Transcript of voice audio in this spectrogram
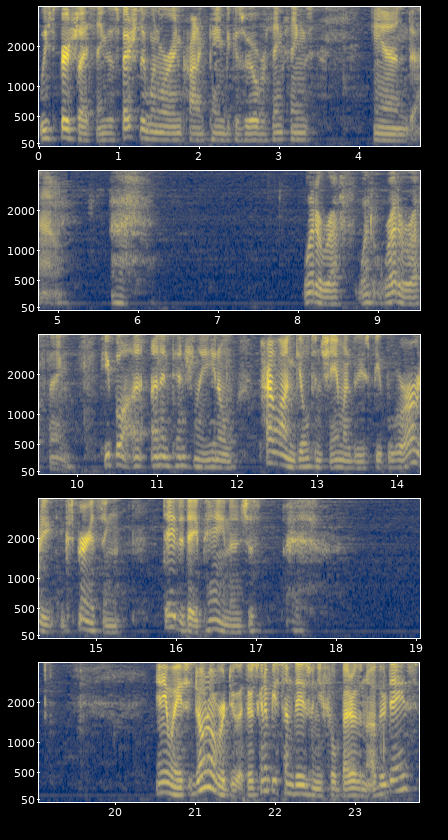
We spiritualize things, especially when we're in chronic pain because we overthink things. And uh, uh, what a rough, what, what a rough thing. People un unintentionally, you know, pile on guilt and shame onto these people who are already experiencing day-to-day -day pain, and it's just Anyways, don't overdo it. There's going to be some days when you feel better than other days.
